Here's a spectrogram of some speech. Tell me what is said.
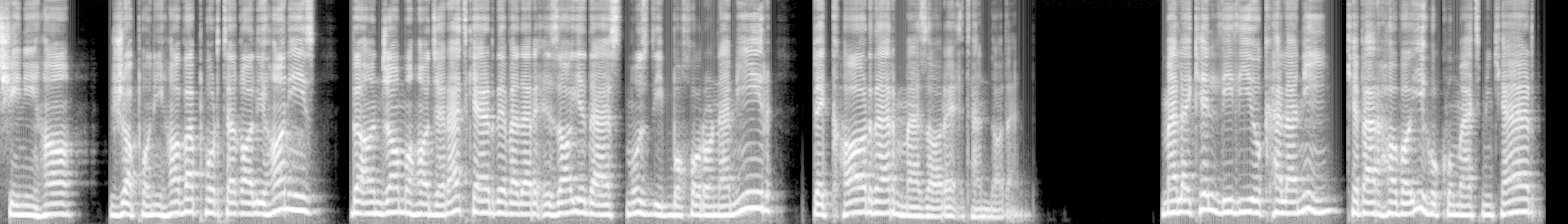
چینی ها، ژاپنی ها و پرتغالی ها نیز به آنجا مهاجرت کرده و در ازای دستمزدی بخور و نمیر به کار در مزارع تن دادند. ملکه لیلیو کلانی که بر هوایی حکومت می کرد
